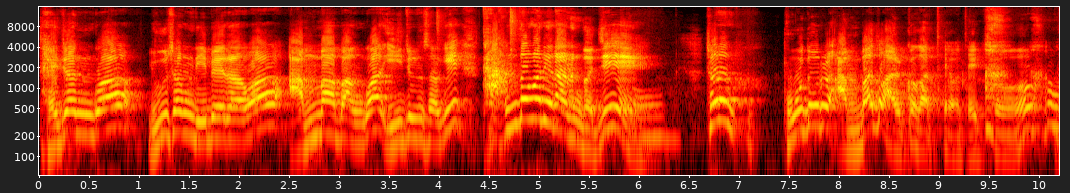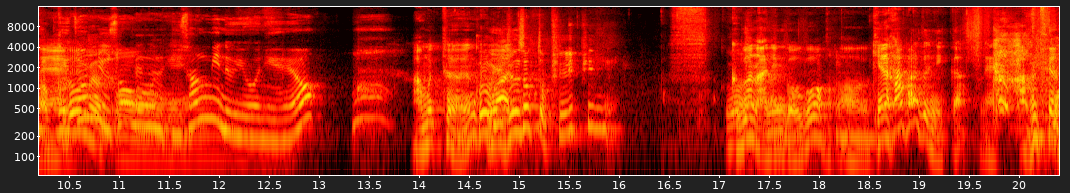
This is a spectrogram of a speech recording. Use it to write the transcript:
대전과 유성 리베라와 안마방과 이준석이 다 한 덩어리라는 거지. 저는 보도를 안 봐도 알 것 같아요, 대충. 네. 그러면, 대전 유성은 어. 이상민 의원이에요? 아무튼 그럼 그와- 이준석도 필리핀. 그건 아닌 거고, 어, 걔는 하버드니까. 네. 아무튼?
